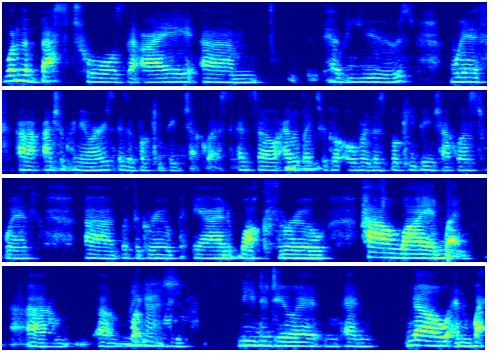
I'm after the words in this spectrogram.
one of the best tools that I um, have used with uh, entrepreneurs is a bookkeeping checklist. And so I would mm-hmm. like to go over this bookkeeping checklist with uh, with the group and walk through how, why, and when um, of oh what gosh. you need to do it and, and know and when.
